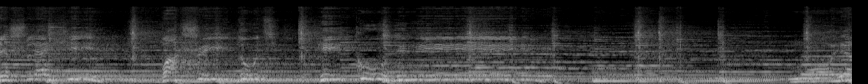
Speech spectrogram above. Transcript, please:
де шляхи ваши йдуть и куди. Моя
